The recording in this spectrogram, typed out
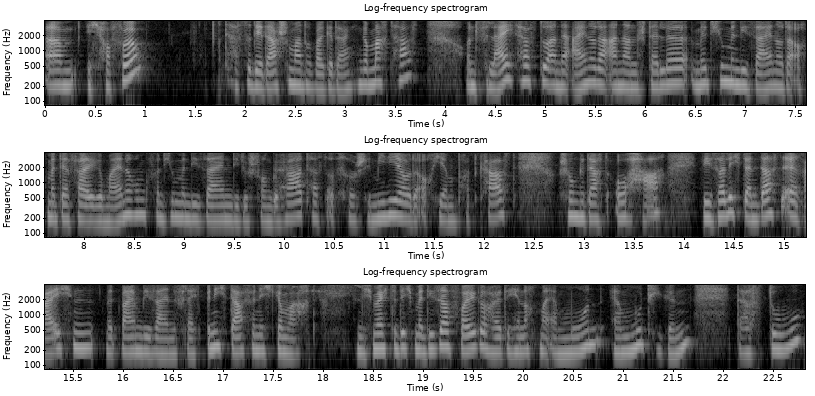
ähm, ich hoffe, dass du dir da schon mal drüber Gedanken gemacht hast. Und vielleicht hast du an der einen oder anderen Stelle mit Human Design oder auch mit der Verallgemeinerung von Human Design, die du schon gehört hast auf Social Media oder auch hier im Podcast, schon gedacht, oha, wie soll ich denn das erreichen mit meinem Design? Vielleicht bin ich dafür nicht gemacht. Und ich möchte dich mit dieser Folge heute hier nochmal ermutigen, dass du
